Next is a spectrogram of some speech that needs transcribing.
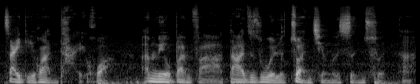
在地化、很台化啊，没有办法，大家就是为了赚钱而生存啊。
